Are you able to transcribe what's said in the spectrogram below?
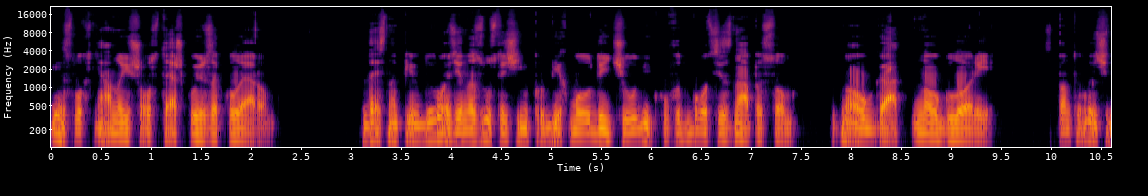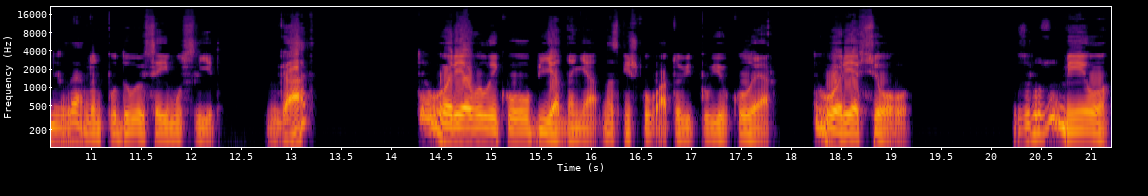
Він слухняно йшов стежкою за кулером. Десь на півдорозі назустріч їм пробіг молодий чоловік у футболці з написом No God, no glory. Спантеличений Лендон подивився йому слід. Гад? Теорія великого об'єднання, насмішкувато відповів кулер. Теорія всього. Зрозуміло,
